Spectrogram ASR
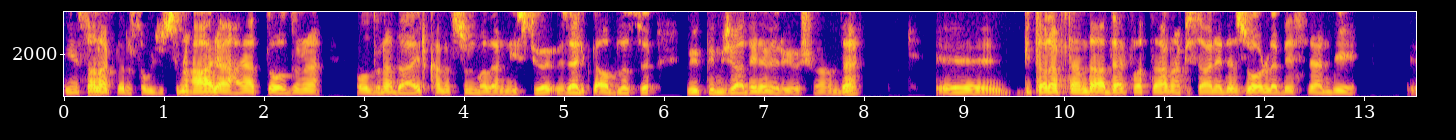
insan hakları savucusunun hala hayatta olduğuna olduğuna dair kanıt sunmalarını istiyor. Özellikle ablası büyük bir mücadele veriyor şu anda. e, bir taraftan da Abdülfattah'ın hapishanede zorla beslendiği e,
